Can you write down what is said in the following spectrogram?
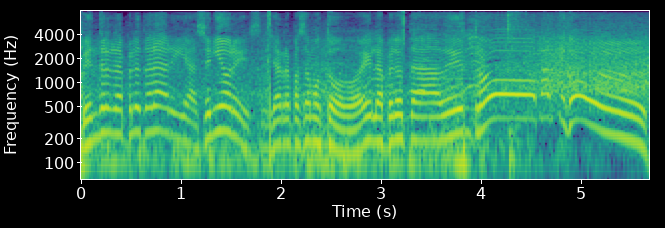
Vendrá la pelota al área, señores. Ya repasamos todo. ¿eh? La pelota adentro. ¡Oh! Márquez gol.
